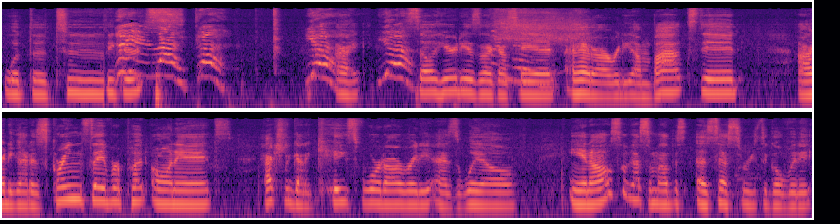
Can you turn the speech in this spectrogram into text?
with the two speakers. Alright, so here it is like I said. I had already unboxed it. I already got a screensaver put on it actually got a case for it already as well. And I also got some other accessories to go with it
